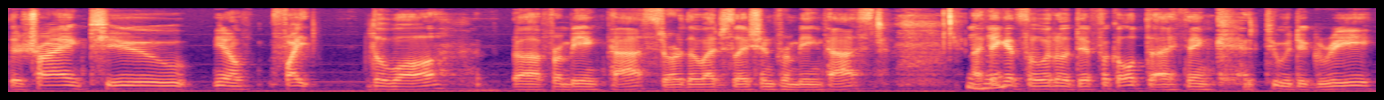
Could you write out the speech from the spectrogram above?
they're trying to you know fight the law uh, from being passed or the legislation from being passed. I think it's a little difficult. I think to a degree,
